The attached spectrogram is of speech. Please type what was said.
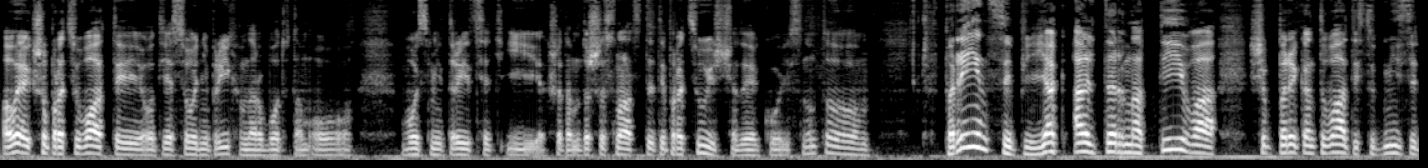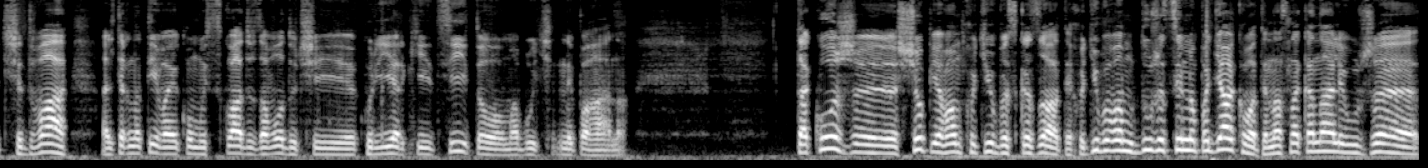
Але якщо працювати, от я сьогодні приїхав на роботу там о 8.30, і якщо там до 16 ти працюєш ще до якоїсь, ну то. В принципі, як альтернатива, щоб перекантуватись тут місяць чи два, альтернатива якомусь складу заводу чи кур'єрки ці, то, мабуть, непогано. Також, е, що б я вам хотів би сказати, хотів би вам дуже сильно подякувати. Нас на каналі вже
